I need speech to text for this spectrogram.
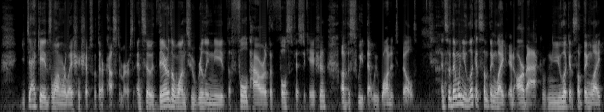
decades long relationships with their customers. And so they're the ones who really need the full power, the full sophistication of the suite that we wanted to build. And so then when you look at something like an RBAC, when you look at something like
